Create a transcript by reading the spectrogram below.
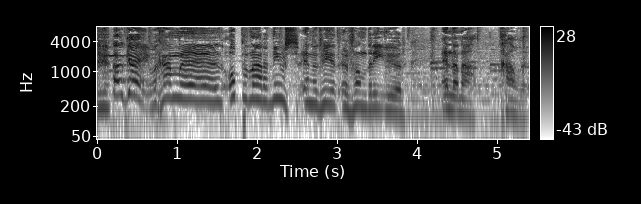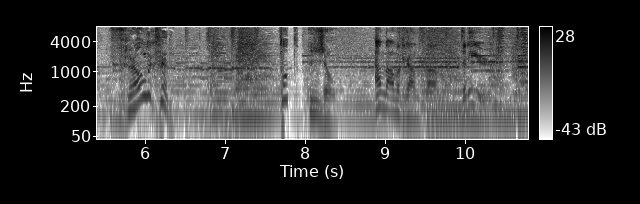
Oké, okay, we gaan uh, op naar het nieuws en het weer van drie uur. En daarna gaan we vrolijk verder. Tot zo. Aan de andere kant van drie uur.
